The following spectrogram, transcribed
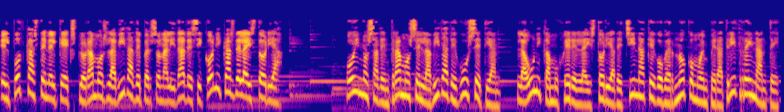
el podcast en el que exploramos la vida de personalidades icónicas de la historia. Hoy nos adentramos en la vida de Gu Zetian, la única mujer en la historia de China que gobernó como emperatriz reinante.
